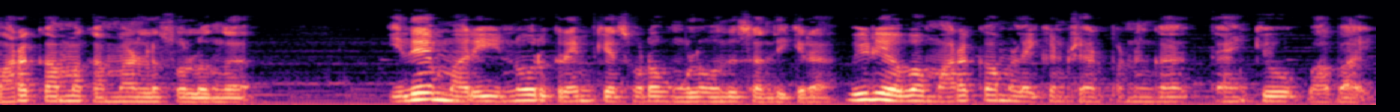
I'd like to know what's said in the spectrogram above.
மறக்காமல் கமெண்டில் சொல்லுங்கள் இதே மாதிரி இன்னொரு கிரைம் கேஸோட உங்களை வந்து சந்திக்கிறேன். வீடியோவை மறக்காமல் லைக் அண்ட் ஷேர் பண்ணுங்கள் தேங்க்யூ பாபாய்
